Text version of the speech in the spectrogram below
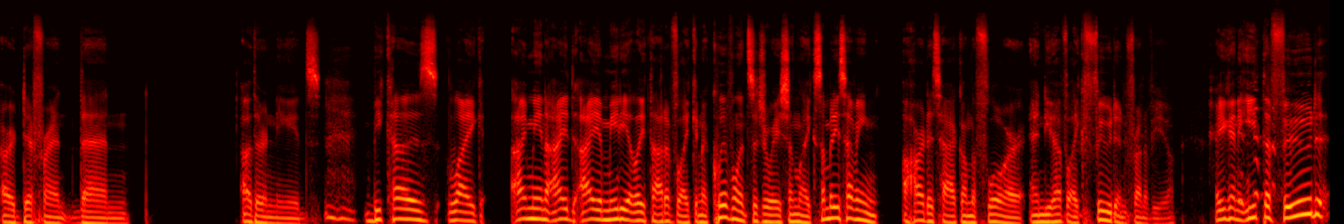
are different than other needs. because like I mean I I immediately thought of like an equivalent situation like somebody's having a heart attack on the floor and you have like food in front of you. Are you going to eat the food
